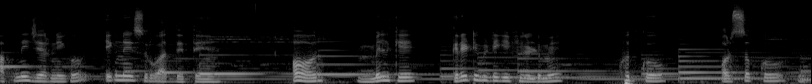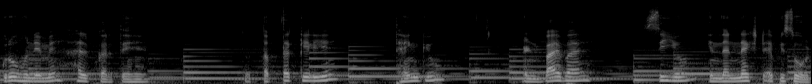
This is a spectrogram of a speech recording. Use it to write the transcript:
अपनी जर्नी को एक नई शुरुआत देते हैं और मिल के क्रिएटिविटी की फ़ील्ड में खुद को और सबको ग्रो होने में हेल्प करते हैं। तो तब तक के लिए thank you and bye bye see you in the next episode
